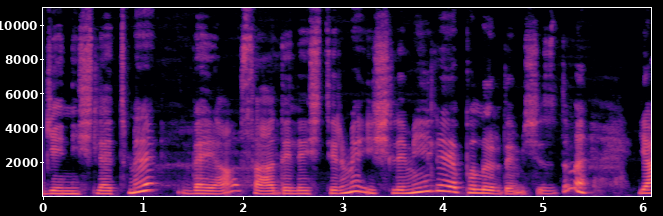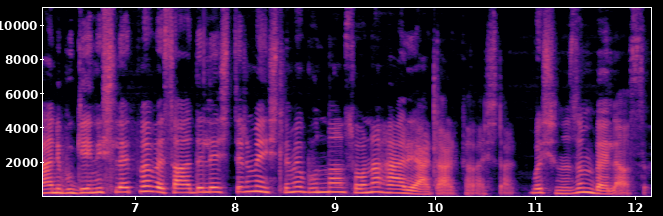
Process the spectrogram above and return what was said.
genişletme veya sadeleştirme işlemiyle yapılır demişiz değil mi? Yani bu genişletme ve sadeleştirme işlemi bundan sonra her yerde arkadaşlar. Başınızın belası.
